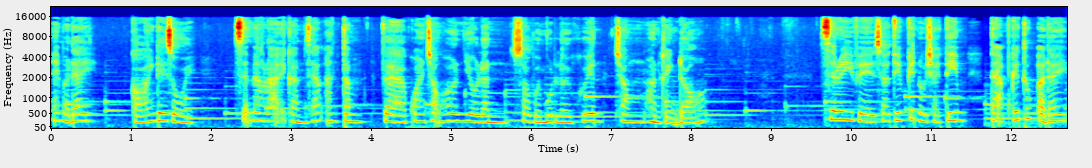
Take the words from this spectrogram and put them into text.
em ở đây, có anh đây rồi, sẽ mang lại cảm giác an tâm và quan trọng hơn nhiều lần so với một lời khuyên trong hoàn cảnh đó. Series về giao tiếp kết nối trái tim tạm kết thúc ở đây.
